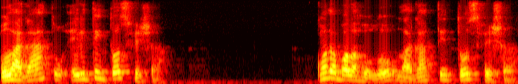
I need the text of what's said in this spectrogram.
O Lagarto, ele tentou se fechar. Quando a bola rolou, o Lagarto tentou se fechar.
